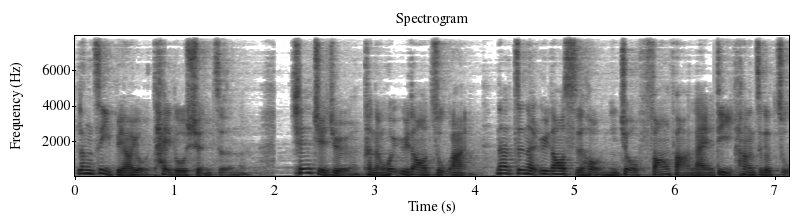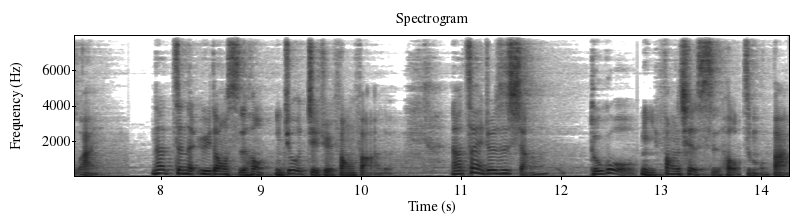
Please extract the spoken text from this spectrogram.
让自己不要有太多选择呢？先解决可能会遇到阻碍，那真的遇到时候，你就方法来抵抗这个阻碍。那真的遇到时候，你就解决方法了。然后再就是想，如果你放弃的时候怎么办？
